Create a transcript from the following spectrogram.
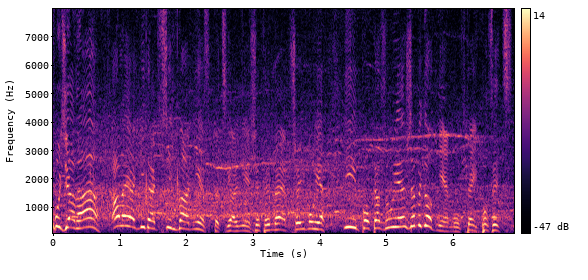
Pudziana. Ale jak widać Silva niespecjalnie się tym przejmuje i pokazuje, że wygodnie mu w tej pozycji.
